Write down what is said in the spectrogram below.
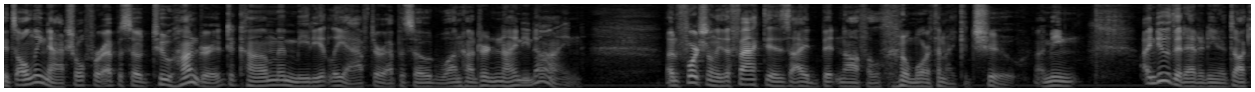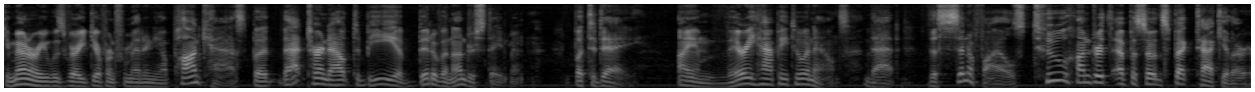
it's only natural for episode 200 to come immediately after episode 199. Unfortunately, the fact is I had bitten off a little more than I could chew. I mean, I knew that editing a documentary was very different from editing a podcast, but that turned out to be a bit of an understatement. But today, I am very happy to announce that the Cine-Files 200th episode spectacular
